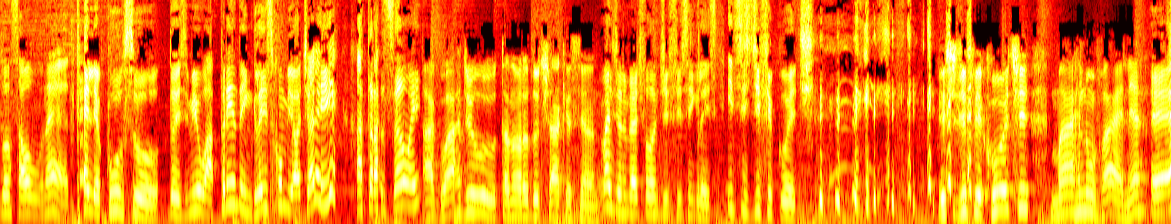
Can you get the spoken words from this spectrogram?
lançar o, né, telecurso 2000, aprenda inglês com miote. Olha aí, atração, hein? Aguarde o. Tá na hora do Chaka esse ano. Imagina o miote falando difícil em inglês. It's difficult. Isso dificulte, mas não vai, né? é,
